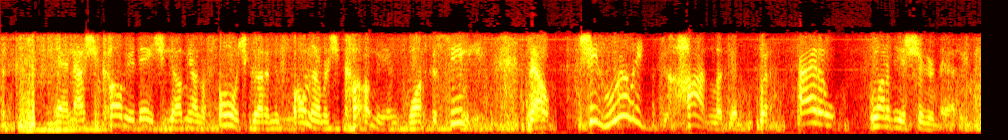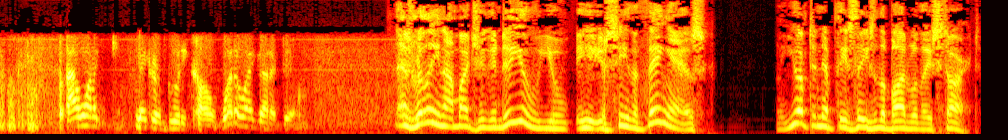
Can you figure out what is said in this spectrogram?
And now she called me today. She got me on the phone. She got a new phone number. She called me and wants to see me. Now, she's really hot looking, but I don't want to be a sugar daddy. But I want to make her a booty call. What do I got to do? There's really not much you can do. You, you, you see, the thing is, you have to nip these things in the bud when they start.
